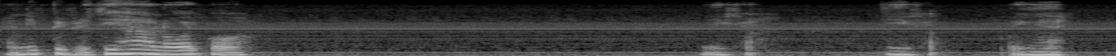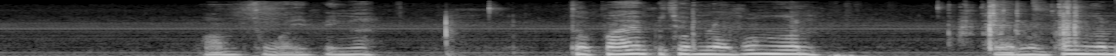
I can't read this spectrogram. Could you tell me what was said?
อันนี้ปิดไปที่ห้าร้อยพอ นี่ค่ะ นี่ค่ะ เป็นไง ความสวยเป็นไง ต่อไปไปชมหลวงพ่อเงิน แต่หลวงพ่อเงิน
